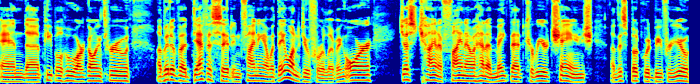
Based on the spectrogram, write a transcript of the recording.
And uh, people who are going through a bit of a deficit in finding out what they want to do for a living, or just trying to find out how to make that career change, uh, this book would be for you.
